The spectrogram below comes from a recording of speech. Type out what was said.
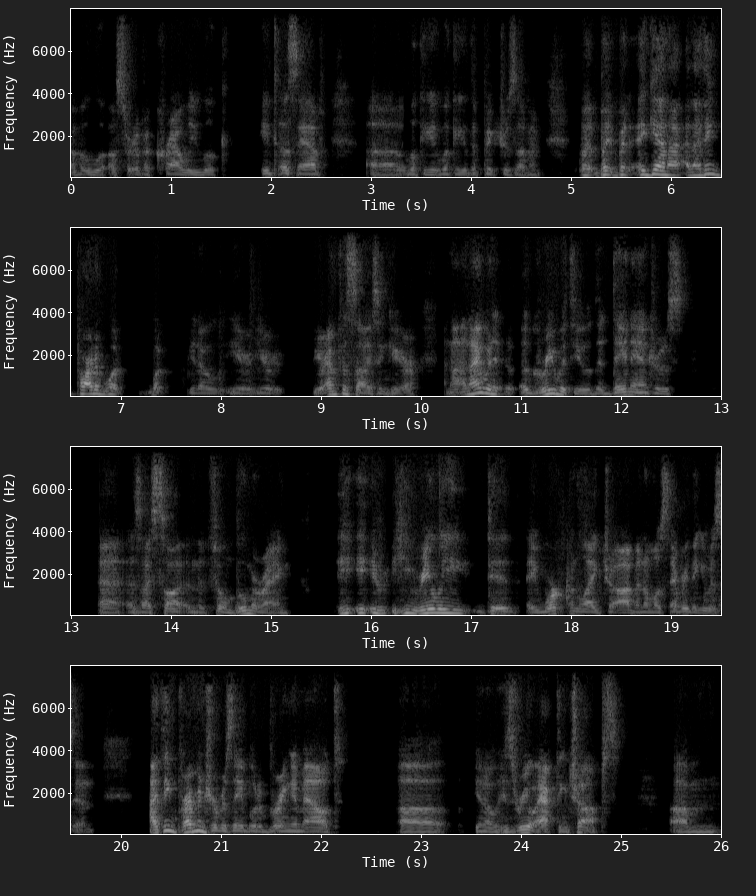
of a, a sort of a Crowley look. He does have uh, looking at looking at the pictures of him. But but but again, I, and I think part of what what you know you're you're you're emphasizing here, and I, and I would agree with you that Dane Andrews, uh, as I saw in the film Boomerang, he, he really did a workmanlike job in almost everything he was in. I think Preminger was able to bring him out, uh, you know, his real acting chops, um,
